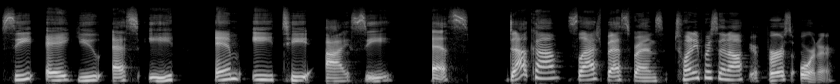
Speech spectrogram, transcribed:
C-A-U-S-E-M-E-T-I-C-S dot com slash best friends, 20% off your first order.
